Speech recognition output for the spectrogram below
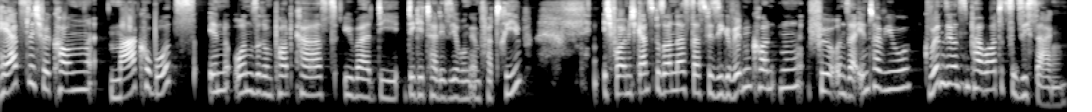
Herzlich willkommen, Marco Butz, in unserem Podcast über die Digitalisierung im Vertrieb. Ich freue mich ganz besonders, dass wir Sie gewinnen konnten für unser Interview. Würden Sie uns ein paar Worte zu sich sagen?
